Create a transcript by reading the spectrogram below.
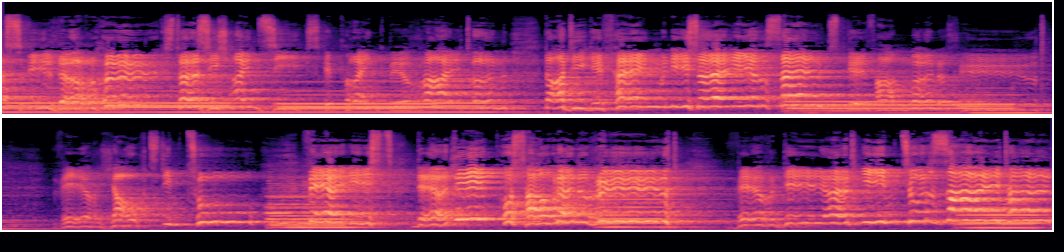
Es will der Höchste sich ein Siegsgepränk bereiten, da die Gefängnisse er selbst gefangen führt. Wer jauchzt ihm zu? Wer ist, der die Posaunen rührt? Wer geht ihm zur Seiten?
